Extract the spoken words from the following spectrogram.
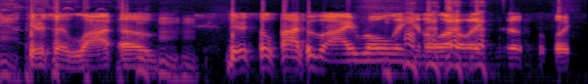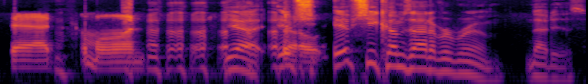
there's a lot of there's a lot of eye rolling and a lot of like, oh, Dad, come on. Yeah, if she, if she comes out of her room, that is.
